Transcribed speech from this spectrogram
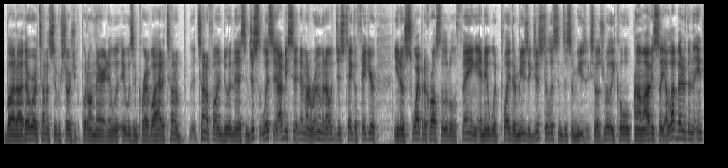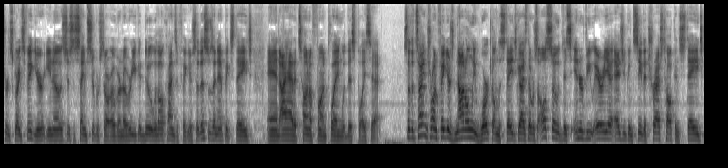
but uh, there were a ton of superstars you could put on there, and it was it was incredible. I had a ton of a ton of fun doing this, and just listen. I'd be sitting in my room, and I would just take a figure, you know, swipe it across the little thing, and it would play their music just to listen to some music. So it was really cool. Um, obviously, a lot better than the entrance greats figure. You know, it's just the same superstar over and over. You could do it with all kinds of figures. So this was an epic stage, and I had a ton of fun playing with this playset. So the Titantron figures not only worked on the stage, guys, there was also this interview area. As you can see, the trash talking stage.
